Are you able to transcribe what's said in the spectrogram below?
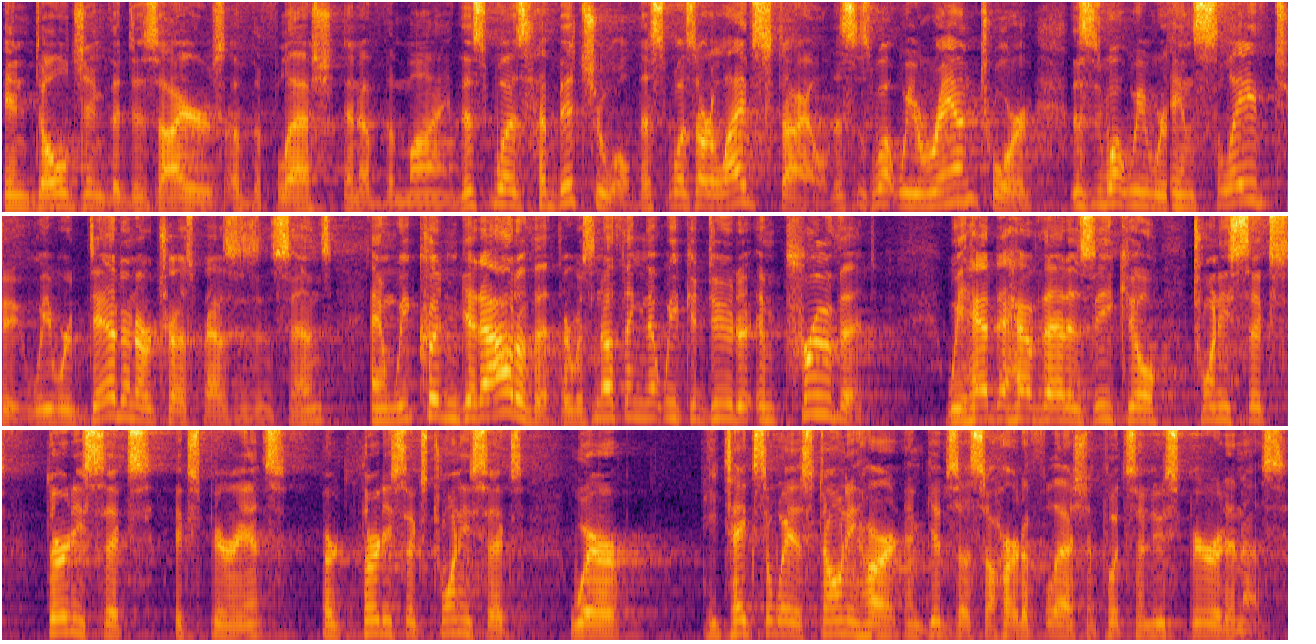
indulging the desires of the flesh and of the mind. This was habitual. This was our lifestyle. This is what we ran toward. This is what we were enslaved to. We were dead in our trespasses and sins, and we couldn't get out of it. There was nothing that we could do to improve it. We had to have that Ezekiel 26 36 experience, or 36 26, where he takes away a stony heart and gives us a heart of flesh and puts a new spirit in us.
